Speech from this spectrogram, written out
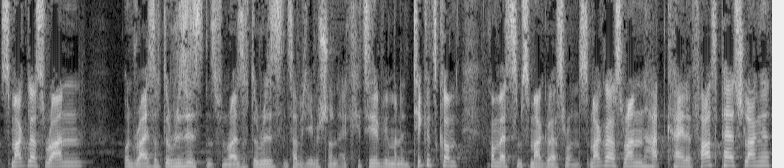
Smugglers Run und Rise of the Resistance. Von Rise of the Resistance habe ich eben schon erzählt, wie man in Tickets kommt. Kommen wir jetzt zum Smugglers Run. Smugglers Run hat keine Fastpass-Schlange,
